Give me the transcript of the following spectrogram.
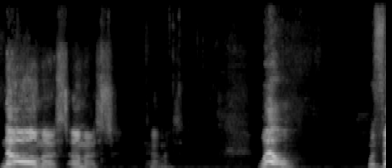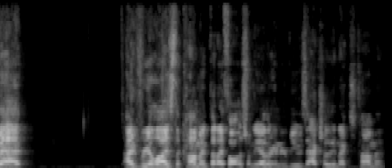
No, almost, almost, almost. Well, with that, I've realized the comment that I thought was from the other interview is actually the next comment.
